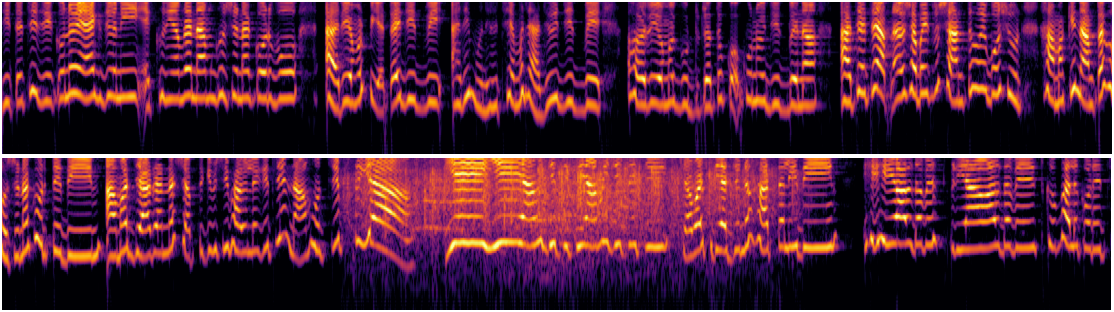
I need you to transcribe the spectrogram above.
জিতেছে যে কোনো একজনই। এক্ষুনি আমরা নাম ঘোষণা করব। আরে, আমার পিয়াটাই জিতবে। আরে মনে হচ্ছে আমার রাজুই জিতবে। আরে আমার গুড্ডুটা তো কখনোই জিতবে না। আচ্ছা আচ্ছা আপনারা সবাই একটু শান্ত হয়ে বসুন। আমাকে নামটা ঘোষণা করতে দিন। আমার যা রান্নার সব থেকে বেশি ভালো লেগেছে নাম হচ্ছে প্রিয়া। ইয়ে ইয়ে আমি জিতেছি আমি জিতেছি। সবাই প্রিয়ার জন্য হাততালি দিন। All the best Priya all the best খুব ভালো করেছ।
